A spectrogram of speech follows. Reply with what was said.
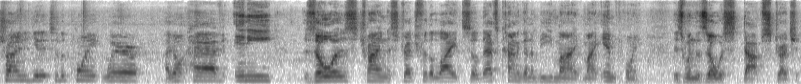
trying to get it to the point where I don't have any Zoas trying to stretch for the light, so that's kind of going to be my, my end point, is when the Zoas stop stretching.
